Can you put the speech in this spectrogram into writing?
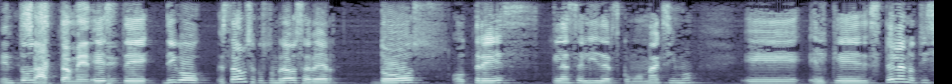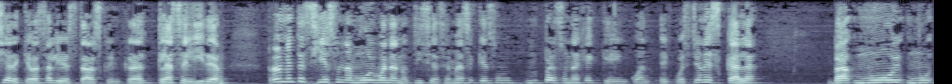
Entonces, Exactamente. Este, digo, estábamos acostumbrados a ver dos o tres clase líderes como máximo. Eh, el que esté la noticia de que va a salir Starscream cla- clase líder, realmente sí es una muy buena noticia. Se me hace que es un, un personaje que en, en cuestión de escala va muy, muy,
